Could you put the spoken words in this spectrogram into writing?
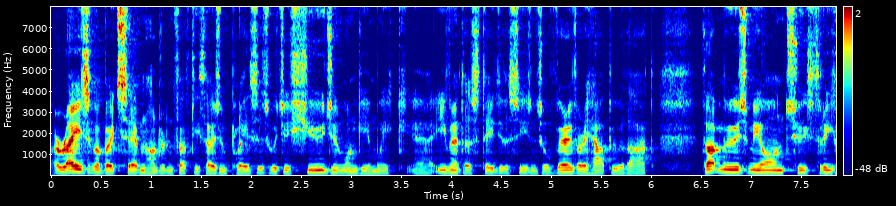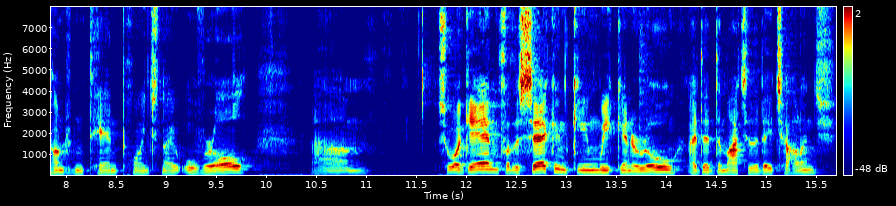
a rise of about 750,000 places, which is huge in one game week, uh, even at this stage of the season. So very very happy with that. That moves me on to 310 points now overall. Um, so again, for the second game week in a row, I did the match of the day challenge,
